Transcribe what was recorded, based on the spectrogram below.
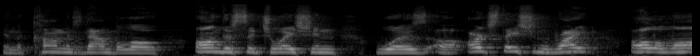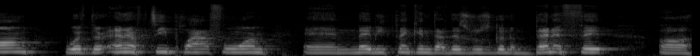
in the comments down below on this situation. Was uh, ArtStation right all along with their NFT platform and maybe thinking that this was going to benefit uh,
